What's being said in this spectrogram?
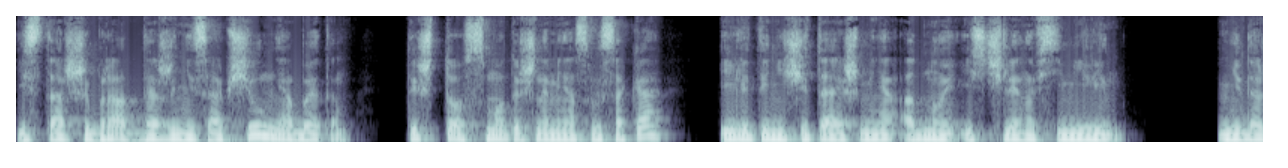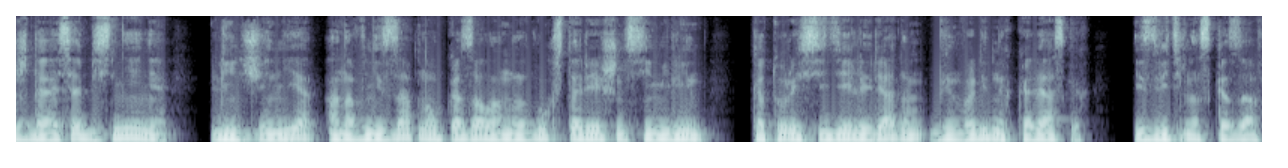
и старший брат даже не сообщил мне об этом. Ты что, смотришь на меня свысока? Или ты не считаешь меня одной из членов семьи Лин?» Не дожидаясь объяснения, Лин Ченье, она внезапно указала на двух старейшин семьи Лин, которые сидели рядом в инвалидных колясках, язвительно сказав,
